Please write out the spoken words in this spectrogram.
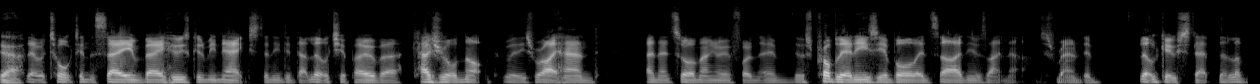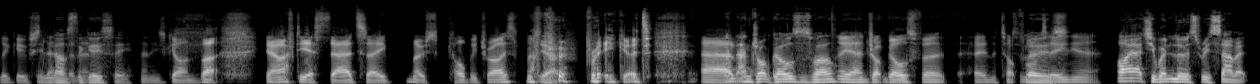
Yeah, they were talked in the same vein. Who's going to be next? And he did that little chip over, casual knock with his right hand, and then saw Umaga in front of him. There was probably an easier ball inside, and he was like, "No, just round him." Little goose step, the lovely goose he step. loves and the then- goosey. and he's gone. But you know, after yesterday, I'd say most Kolbe tries, Yeah. pretty good. Um, and, and drop goals as well. yeah, and drop goals for uh, in the top To lose. fourteen. Yeah, I actually went Louis Rees-Zammit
